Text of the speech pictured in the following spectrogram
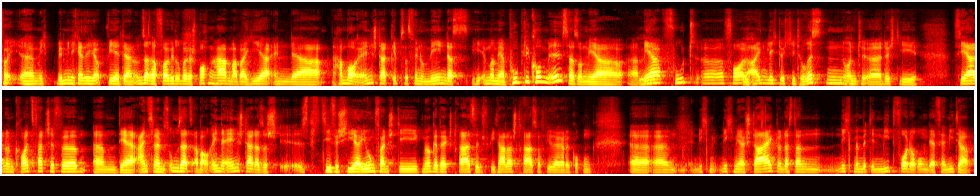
Ähm, ich bin mir nicht ganz sicher, ob wir da in unserer Folge darüber gesprochen haben, aber hier in der Hamburger Innenstadt gibt es das Phänomen, dass hier immer mehr Publikum ist, also mehr, äh, mehr mhm. Foodfall mhm. eigentlich durch die Touristen mhm. und äh, durch die Fähren- und Kreuzfahrtschiffe, ähm, der Einzelhandelsumsatz, aber auch in der Innenstadt, also spezifisch hier Jungfernstieg, Mönckebergstraße, Spitalerstraße, auf die wir gerade gucken, äh, äh, nicht, nicht mehr steigt und das dann nicht mehr mit den Mietforderungen der Vermieter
